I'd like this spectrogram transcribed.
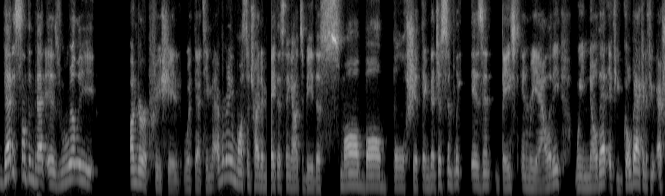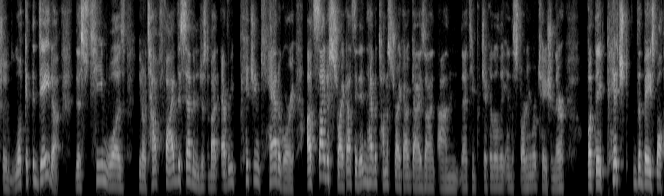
that is something that is really underappreciated with that team. Everybody wants to try to make this thing out to be this small ball bullshit thing that just simply isn't based in reality. We know that if you go back and if you actually look at the data, this team was, you know, top five to seven in just about every pitching category outside of strikeouts. They didn't have a ton of strikeout guys on, on that team, particularly in the starting rotation there, but they pitched the baseball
